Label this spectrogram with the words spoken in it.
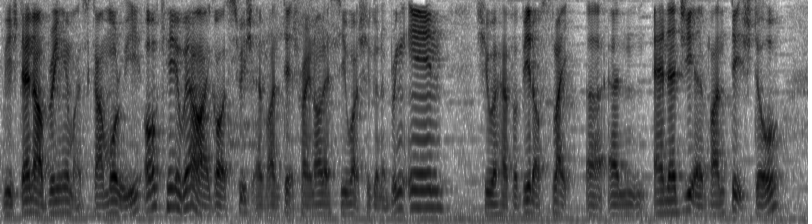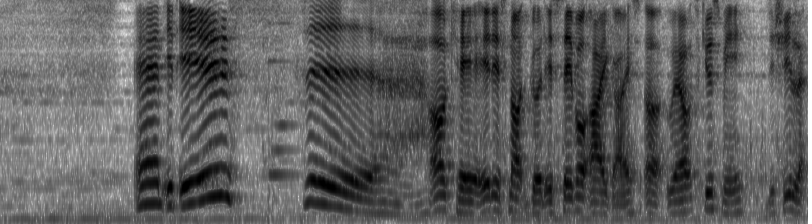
which then I'll bring in my Skarmory. Okay, well, I got switch advantage right now. Let's see what she's gonna bring in. She will have a bit of slight uh, an energy advantage though. And it is... Uh, okay, it is not good. It's Sableye, guys. Uh, well, excuse me. Did she let...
